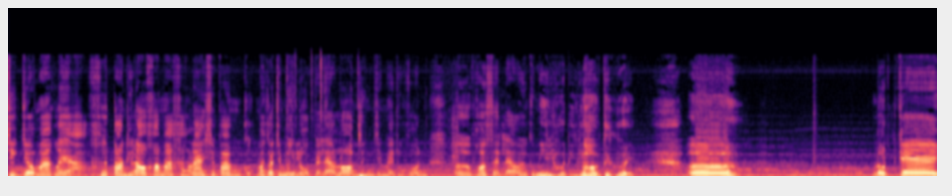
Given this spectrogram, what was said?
จิกเยอะมากเลยอะคือตอนที่เราเข้ามาครั้งแรกใช่ป่ะมันก็มันก็จะมีโหลดไปแล้วรอบหนึ่งใช่ไหมทุกคน เออพอเสร็จแล้วก็มีโหลดอีกรอบหนึงเลยเออ โหลดเก่ง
